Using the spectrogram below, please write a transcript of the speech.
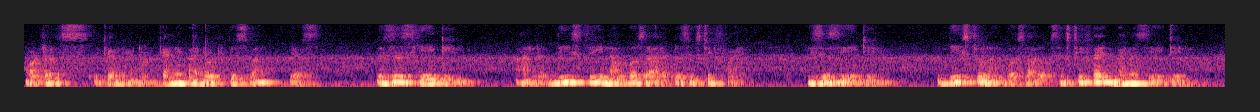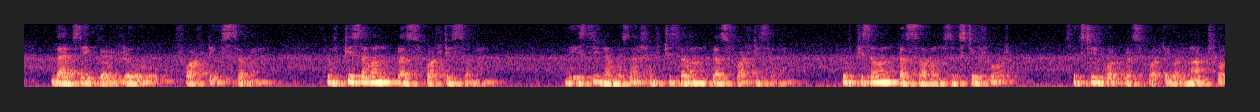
what else you can find out? Can you find out this one? Yes. This is 18 and these three numbers are up to 65 this is 18 these two numbers are 65 minus 18 that's equal to 47 57 plus 47 these three numbers are 57 plus 47 57 plus 7 64 64 plus 41 not 4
